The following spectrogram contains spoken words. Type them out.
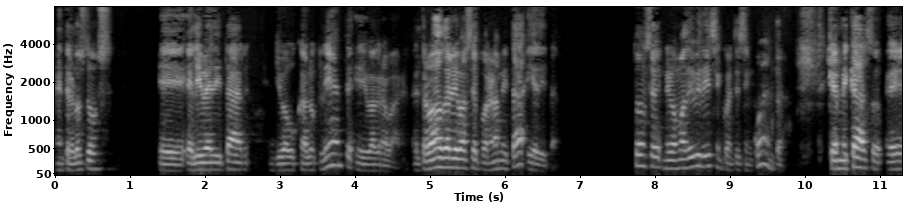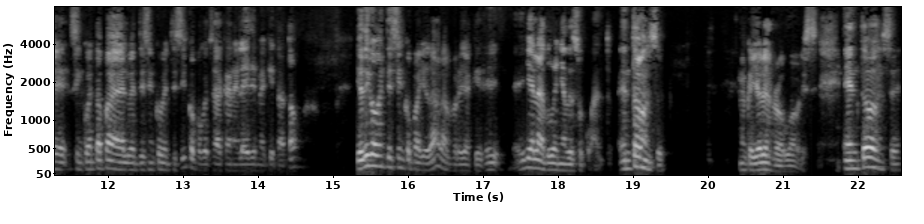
entre los dos. Eh, él iba a editar, yo iba a buscar los clientes e iba a grabar. El trabajo de él iba a ser poner la mitad y editar. Entonces, nos íbamos a dividir 50 y 50. Que en mi caso, es 50 para él, 25 y 25, porque sabes que en el Lady me quita todo. Yo digo 25 para ayudarla, pero ella, ella es la dueña de su cuarto. Entonces, aunque yo les robo a veces. Entonces,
